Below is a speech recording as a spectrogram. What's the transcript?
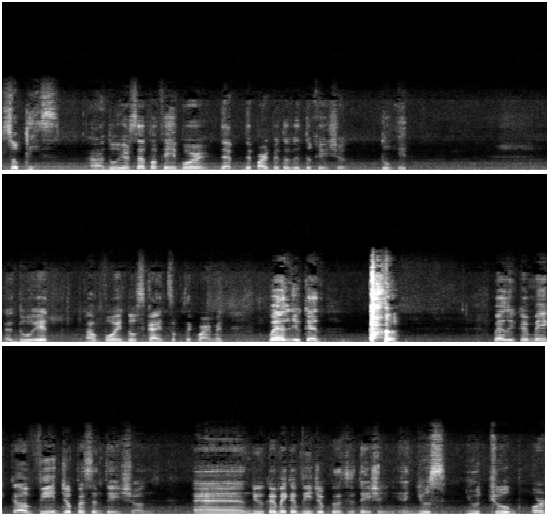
So please uh, do yourself a favor the department of education do it do it avoid those kinds of requirements well you can Well, you can make a video presentation and you can make a video presentation and use YouTube or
